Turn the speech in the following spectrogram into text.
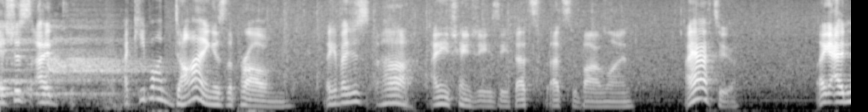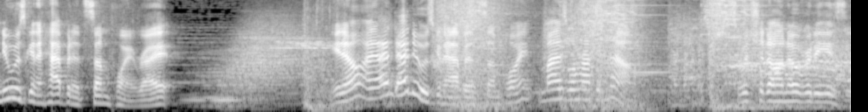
It's just, I I keep on dying is the problem. Like, if I just, uh, I need to change it easy. That's, that's the bottom line. I have to. Like, I knew it was gonna happen at some point, right? You know, I, I knew it was gonna happen at some point. Might as well happen now. Switch it on over to easy.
